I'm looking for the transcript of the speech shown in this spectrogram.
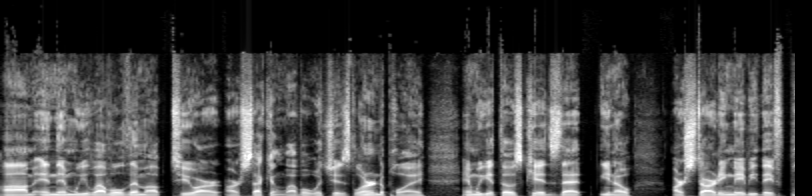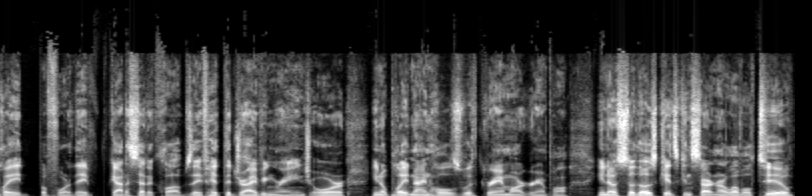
Um, and then we level them up to our, our second level, which is learn to play. And we get those kids that, you know, are starting maybe they've played before. They've got a set of clubs. They've hit the driving range or you know played nine holes with grandma or grandpa you know so those kids can start in our level two.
